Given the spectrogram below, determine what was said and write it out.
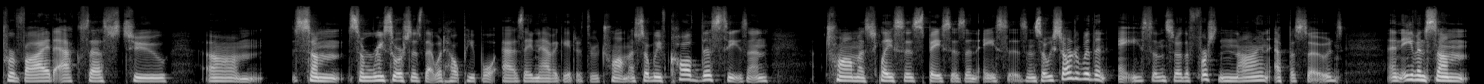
provide access to um, some some resources that would help people as they navigated through trauma. So we've called this season traumas, places, spaces, and aces. And so we started with an ace, and so the first nine episodes, and even some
